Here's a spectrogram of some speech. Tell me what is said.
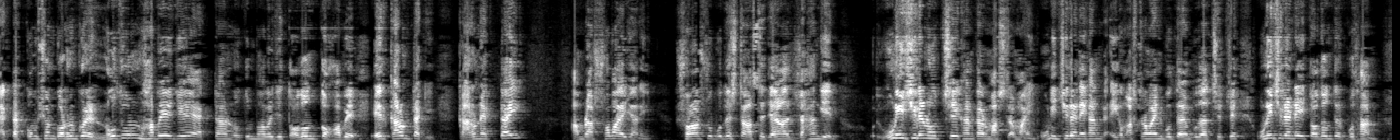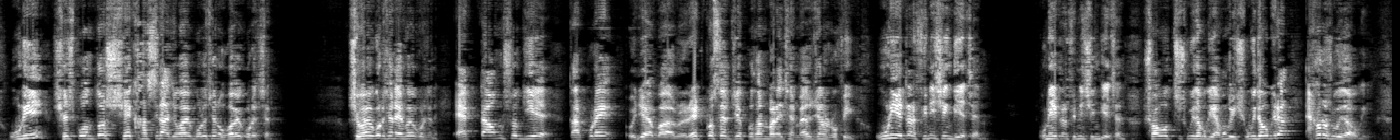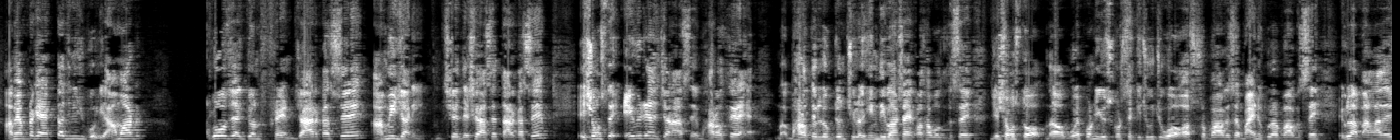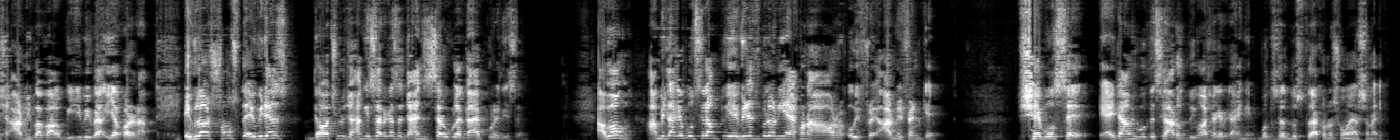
একটা কমিশন গঠন করে নতুন ভাবে যে একটা নতুন ভাবে যে তদন্ত হবে, এর কারণটা কি? কারণ একটাই, আমরা সবাই জানি, স্বরাষ্ট্র উপদেষ্টা আছে জেনারেল জাহাঙ্গীর, উনি ছিলেন হচ্ছে এখানকার মাস্টার মাইন্ড উনি ছিলেন এখানকার মাস্টার মাইন্ড বলতে আমি বোঝাচ্ছি হচ্ছে, উনি ছিলেন এই তদন্তের প্রধান। উনি শেষ পর্যন্ত শেখ হাসিনা যেভাবে বলেছেন, ওভাবে করেছেন। সেভাবে করেছেন এভাবে করেছেন একটা অংশ গিয়ে তারপরে ওই যে রেড ক্রসের যে প্রধান বানিয়েছেন মেজর জেনারেল রফিক উনি এটার ফিনিশিং দিয়েছেন। উনি এটার ফিনিশিং দিয়েছেন। সব হচ্ছে সুবিধাভোগী। এবং এই সুবিধাভোগীরা এখনও সুবিধাভোগী। আমি আপনাকে একটা জিনিস বলি, আমার ক্লোজ একজন ফ্রেন্ড যার কাছে আমি জানি, সে দেশে আছে, তার কাছে এই সমস্ত এভিডেন্স জানা আছে। ভারতের ভারতের লোকজন ছিল, হিন্দি ভাষায় কথা বলতেছে, যে সমস্ত ওয়েপন ইউজ করছে, কিছু কিছু অস্ত্র পাওয়া গেছে বাইনুকুলার পাওয়া গেছে, এগুলো বাংলাদেশ আর্মি বা বিজিবি ইয়া করে না। এগুলোর সমস্ত এভিডেন্স দেওয়া ছিল জাহাঙ্গীর স্যারের কাছে। জাহাঙ্গীর স্যার ওগুলো গায়েব করে দিয়েছে। এবং আমি তাকে বলছিলাম, তুই এভিডেন্সগুলো নিয়ে এখন আমার ওই আর্মি ফ্রেন্ডকে সে বলছে, এটা আমি বলতেছি আরও দুই মাস আগের কাহিনী। বলতেছে, দোস্ত, এখনও সময় আসে নাই।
